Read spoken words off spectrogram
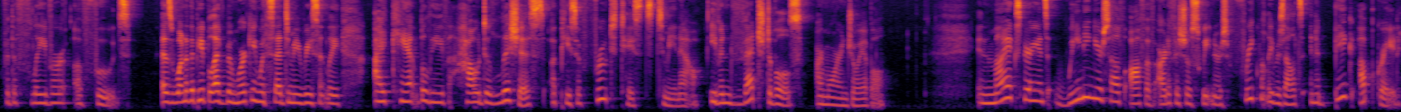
for the flavor of foods. As one of the people I've been working with said to me recently, I can't believe how delicious a piece of fruit tastes to me now. Even vegetables are more enjoyable. In my experience, weaning yourself off of artificial sweeteners frequently results in a big upgrade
